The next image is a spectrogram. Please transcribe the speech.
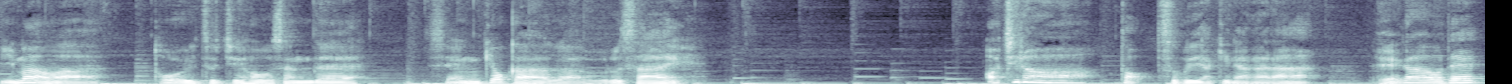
今は統一地方選で選挙カーがうるさい。落ちろとつぶやきながら笑顔で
